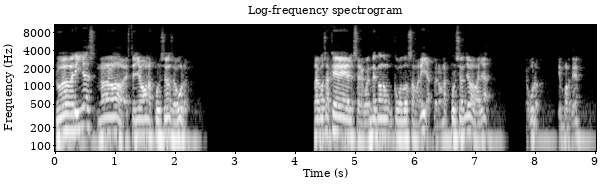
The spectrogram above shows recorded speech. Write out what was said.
¿Nueve amarillas? No, no, no, este lleva una expulsión seguro. Otra cosa es que se le cuente como, como dos amarillas, pero una expulsión llevaba ya. Seguro, 100%.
